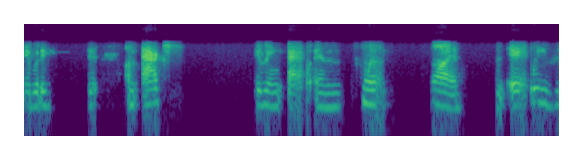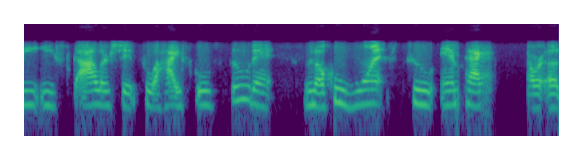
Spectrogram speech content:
able to. I'm actually giving out in 21 an LEVE scholarship to a high school student, you know, who wants to impact our. Uh,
